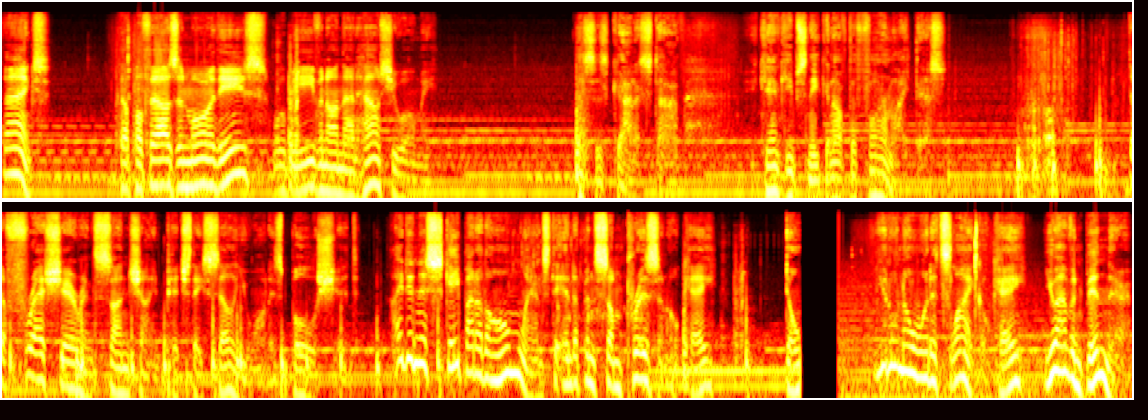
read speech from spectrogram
Thanks. A couple thousand more of these, we'll be even on that house you owe me. This has gotta stop. You can't keep sneaking off the farm like this. The fresh air and sunshine pitch they sell you on is bullshit. I didn't escape out of the homelands to end up in some prison, okay? Don't. You don't know what it's like, okay? You haven't been there.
